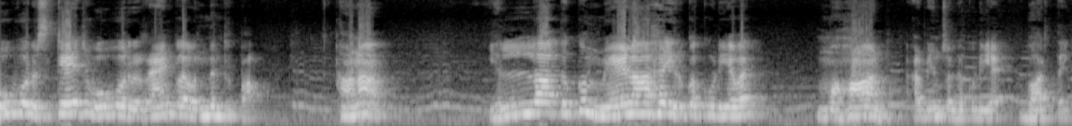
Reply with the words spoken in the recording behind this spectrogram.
ஒவ்வொரு ஸ்டேஜ் ஒவ்வொரு ரேங்க்ல வந்துட்டு இருப்பா ஆனா எல்லாத்துக்கும் மேலாக இருக்கக்கூடியவர் மகான் அப்படின்னு சொல்லக்கூடிய வார்த்தை.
